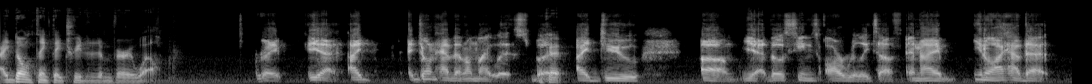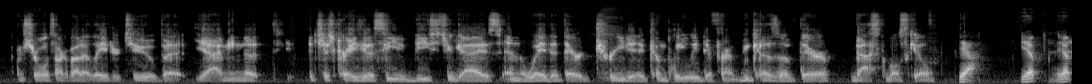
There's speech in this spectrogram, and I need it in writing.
I don't think they treated him very well. Right. Yeah. I I don't have that on my list, but okay. I do. Um, yeah, those scenes are really tough, and I you know, I have that. I'm sure we'll talk about it later too. But yeah, I mean, the, it's just crazy to see these two guys and the way that they're treated completely different because of their basketball skill. Yeah. Yep. Yep.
